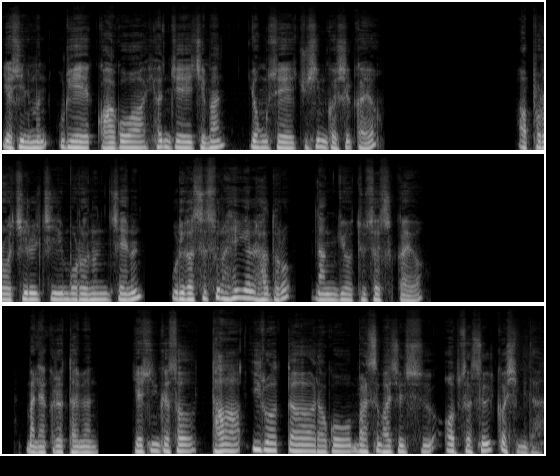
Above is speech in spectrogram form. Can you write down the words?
예수님은 우리의 과거와 현재의 죄만 용서해 주신 것일까요? 앞으로 지을지 모르는 죄는 우리가 스스로 해결하도록 남겨두셨을까요? 만약 그렇다면 예수님께서 다 이루었다라고 말씀하실 수 없었을 것입니다.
